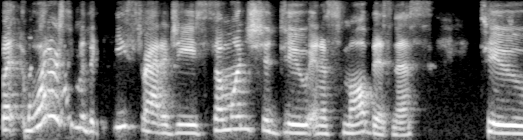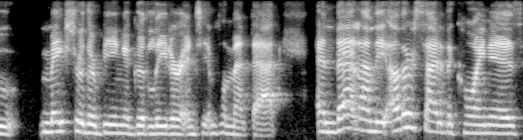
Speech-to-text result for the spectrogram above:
but what are some of the key strategies someone should do in a small business to make sure they're being a good leader and to implement that. And then on the other side of the coin is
